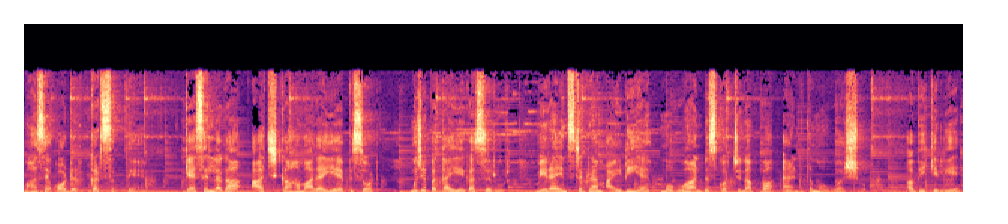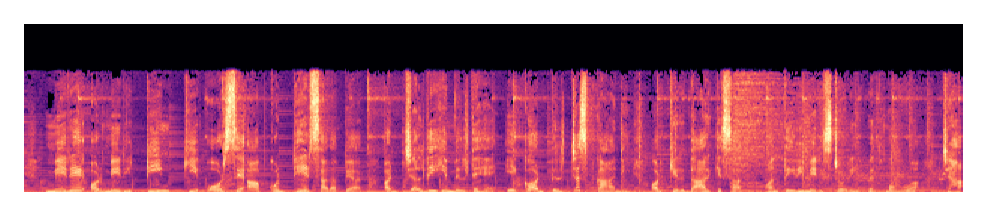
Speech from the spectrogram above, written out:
वहाँ से ऑर्डर कर सकते हैं। कैसे लगा आज का हमारा ये एपिसोड मुझे बताइएगा ज़रूर। मेरा इंस्टाग्राम आईडी है Mahua under Chinappa and the Mahua show अभी के लिए मेरे और मेरी टीम की ओर से आपको ढेर सारा प्यार। और जल्दी ही मिलते हैं एक और दिलचस्प कहानी और किरदार के साथ ऑन तेरी मेरी स्टोरी विद महुआ, जहाँ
